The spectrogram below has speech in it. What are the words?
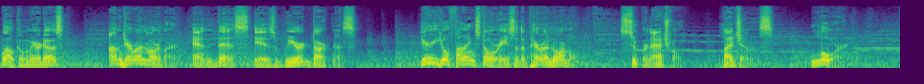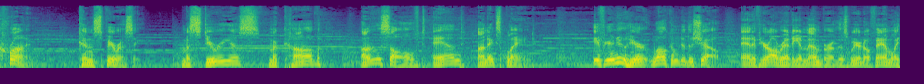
Welcome, Weirdos! I'm Darren Marlar, and this is Weird Darkness. Here you'll find stories of the paranormal, supernatural, legends, lore, crime, conspiracy, mysterious, macabre, unsolved, and unexplained. If you're new here, welcome to the show, and if you're already a member of this weirdo family,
